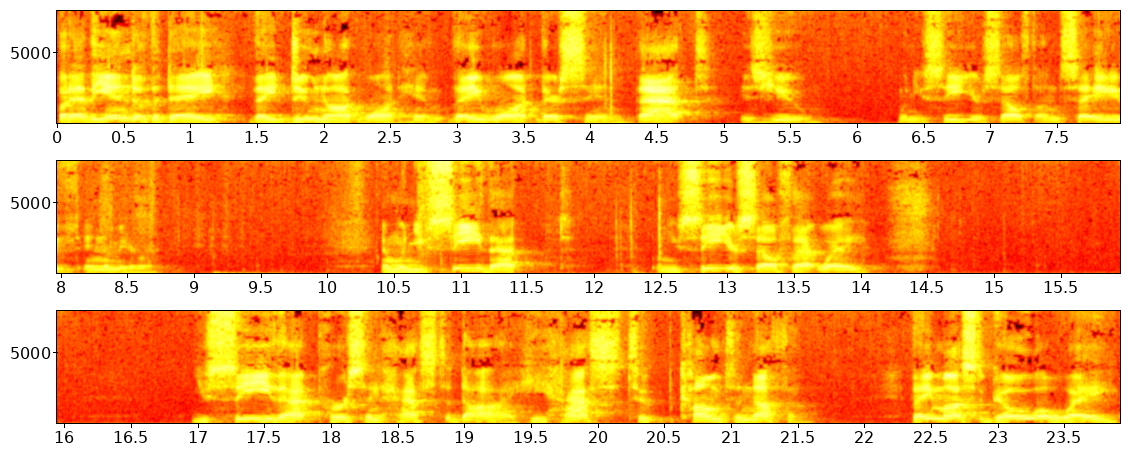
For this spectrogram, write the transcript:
But at the end of the day, they do not want him. They want their sin. That is you when you see yourself unsaved in the mirror. And when you see that, when you see yourself that way, you see that person has to die. He has to come to nothing. They must go away.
